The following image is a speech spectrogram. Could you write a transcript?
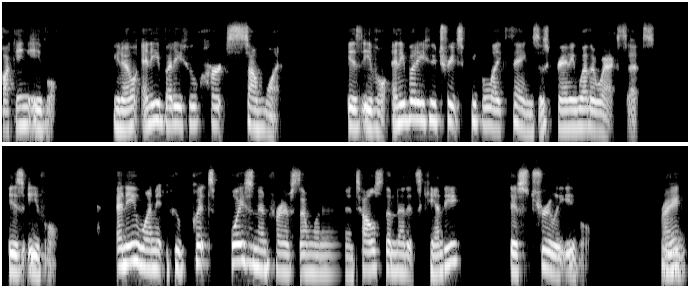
fucking evil. You know, anybody who hurts someone is evil. Anybody who treats people like things, as Granny Weatherwax says, is evil. Anyone who puts poison in front of someone and tells them that it's candy is truly evil. Right. Mm.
